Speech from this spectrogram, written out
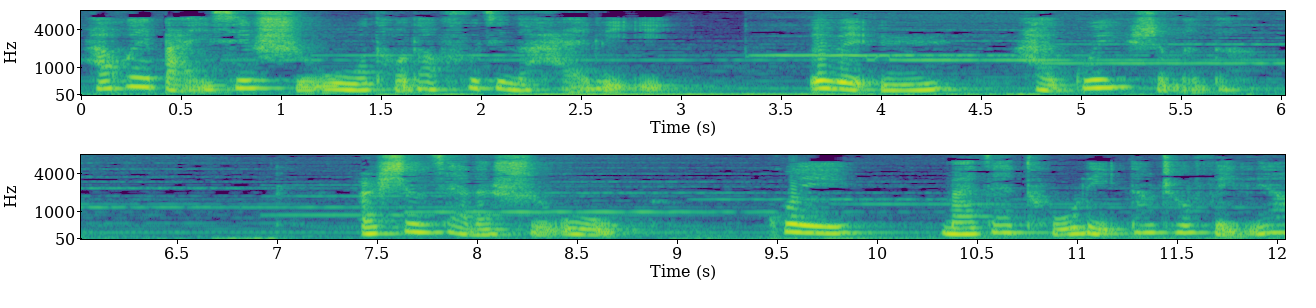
还会把一些食物投到附近的海里。喂喂鱼、海龟什么的，而剩下的食物会埋在土里当成肥料，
